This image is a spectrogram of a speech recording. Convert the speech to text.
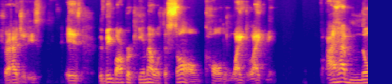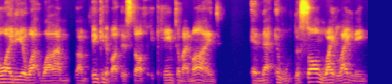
tragedies, is the Big Bopper came out with a song called White Lightning. I have no idea why, while I'm, I'm thinking about this stuff, it came to my mind. And that the song White Lightning,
